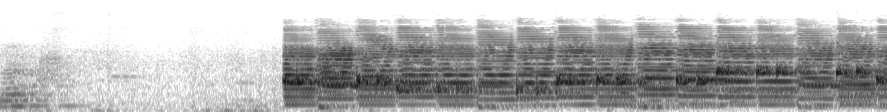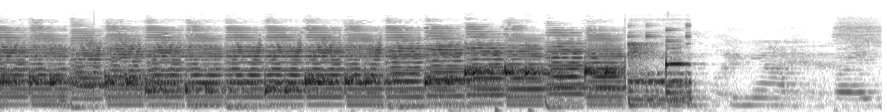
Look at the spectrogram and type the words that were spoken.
That's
